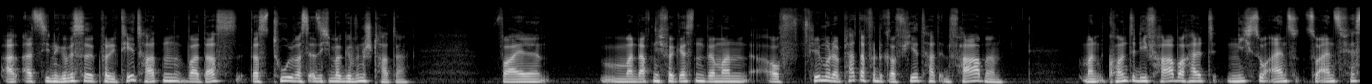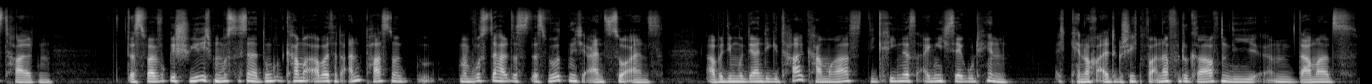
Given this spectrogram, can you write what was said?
als sie eine gewisse Qualität hatten, war das das Tool, was er sich immer gewünscht hatte. Weil man darf nicht vergessen, wenn man auf Film oder Platte fotografiert hat in Farbe, man konnte die Farbe halt nicht so eins zu eins festhalten. Das war wirklich schwierig, man musste es in der Dunkelkammerarbeit halt anpassen und man wusste halt, dass das wird nicht eins zu eins. Aber die modernen Digitalkameras, die kriegen das eigentlich sehr gut hin. Ich kenne auch alte Geschichten von anderen Fotografen, die ähm, damals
